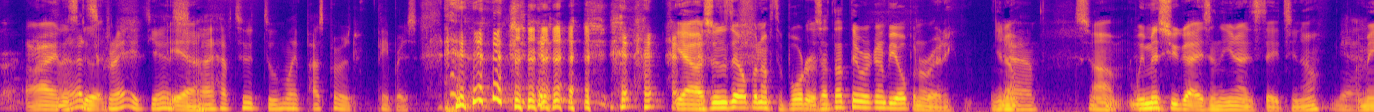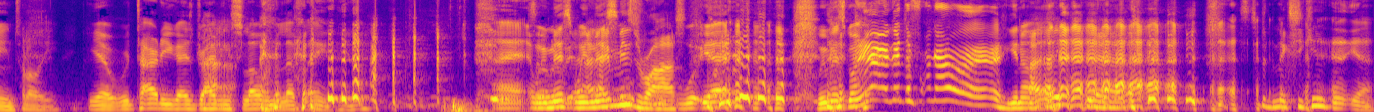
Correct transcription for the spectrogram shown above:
Sure. All right, let's That's do it. great. Yes. Yeah. I have to do my passport papers. yeah, as soon as they open up the borders, I thought they were going to be open already. You know, yeah. Soon. um, we miss you guys in the United States. You know, yeah. I mean, totally. yeah, we're tired of you guys driving Uh, slow in the left lane. You know? Uh, we miss, we I- I miss, miss Ross. w- yeah, we miss going. Yeah, get the fuck out! You know, I, I, yeah. Stupid Mexican. yeah.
